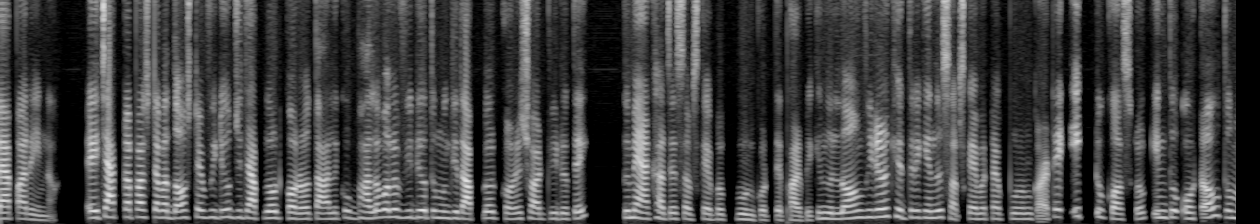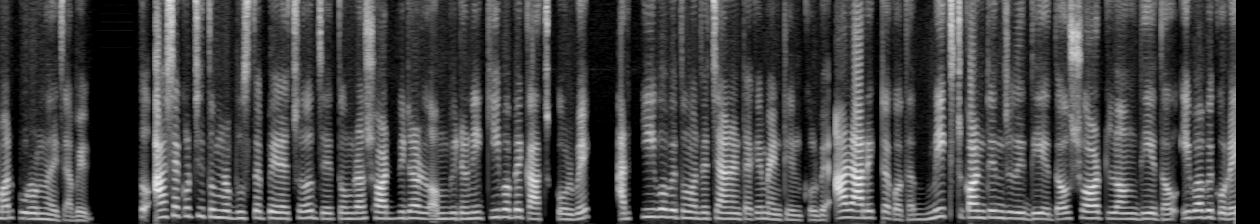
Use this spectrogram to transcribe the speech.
ব্যাপারই না। এই চারটা পাঁচটা বা দশটা ভিডিও যদি আপলোড করো তাহলে খুব ভালো, ভালো ভিডিও তুমি যদি আপলোড করো শর্ট ভিডিওতেই তুমি ১,০০০ সাবস্ক্রাইবার পূরণ করতে পারবে। কিন্তু লং ভিডিওর ক্ষেত্রে কিন্তু সাবস্ক্রাইবারটা পূরণ করাটা একটু কষ্ট কিন্তু ওটাও তোমার পূরণ হয়ে যাবে। তো আশা করছি তোমরা বুঝতে পেরেছ যে তোমরা শর্ট ভিডিও লং ভিডিও নিয়ে কীভাবে কাজ করবে আর কীভাবে তোমাদের চ্যানেলটাকে মেনটেন করবে। আর আরেকটা কথা মিক্সড কন্টেন্ট যদি দিয়ে দাও, শর্ট, লং দিয়ে দাও এভাবে করে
